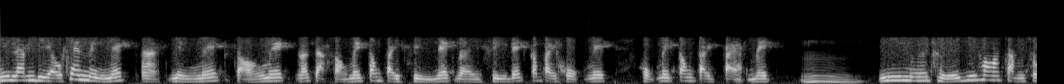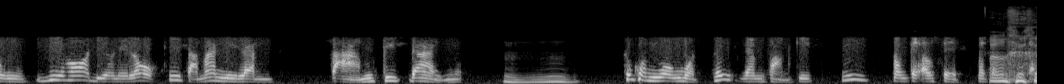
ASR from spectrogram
มีแรมเดียวแค่หนึ่งเมกอะหนึ่งเมกสองเมกแล้วจากสองเมกต้องไปสี่เมกเลยสี่เมกต้องไปหกเมกหกเมกต้องไปแปดเมกอืมมีมือถือยี่ห้อซัมซุงยี่ห้อเดียวในโลกที่สามารถมีแรมสามกิกได้เนี่ยอืมทุกคนงงหมดเฮ้ยแรมสามกิกเฮ้ยมันไปเอาเศษมาจากไหนกัน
